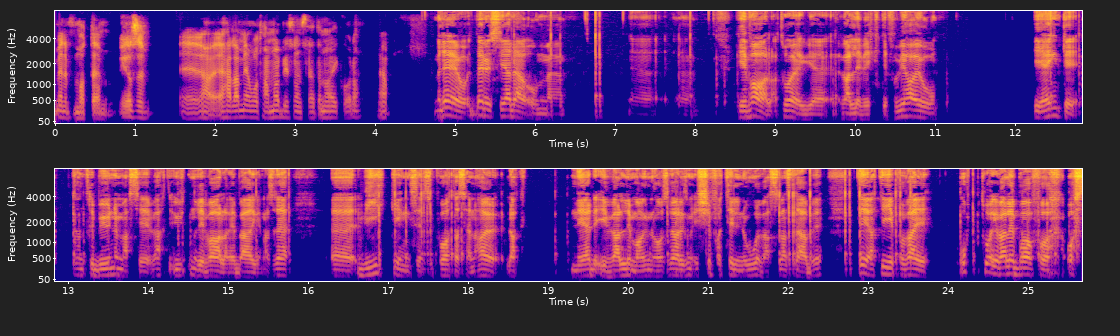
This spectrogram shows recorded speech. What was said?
men på en måte altså, jeg heller mer mot Hammarby sånn sett enn AIK. da. Ja. Men det er jo det du sier der om eh, eh, rivaler, tror jeg er veldig viktig. For vi har jo egentlig sånn tribunemessig vært uten rivaler i Bergen. Altså det, eh, Viking sin supporterscene har jo lagt nede i veldig mange år, så vi har liksom ikke fått til noe vestlandsderby. Det at de er på vei opp tror jeg er veldig bra for oss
